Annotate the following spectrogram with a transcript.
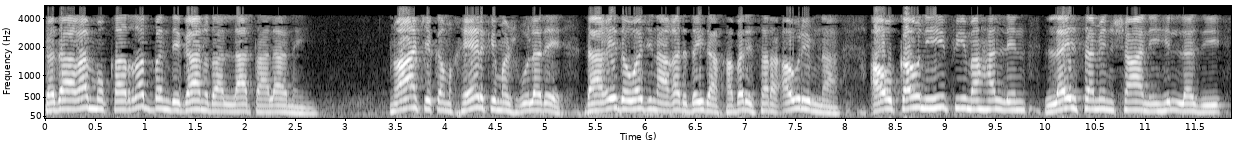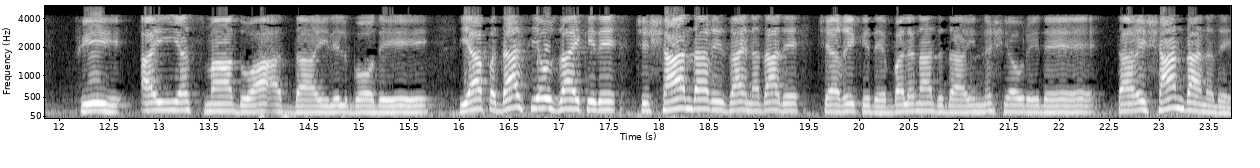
کدا غ مقرب بندگان د الله تعالی نه نو چې کم خیر کې مشغوله ده دا غي د وجه نه غد د خبره سره اوریم نه او کونی فی محل لیس من شانه الذی فيه اي يسمع دعاء الداعي للبعد یا په داس یو ځای کې دی چې شان دا غي ځای نه دا دی چې هغه کې دی بلنه د دای نشي اوري دی دا غي شان دا نه دی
